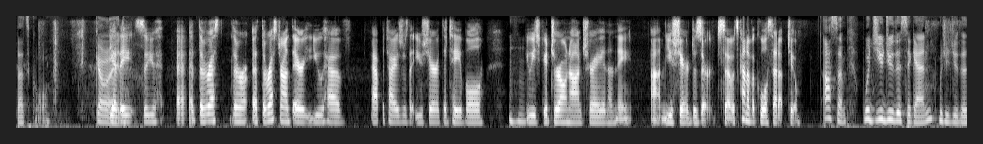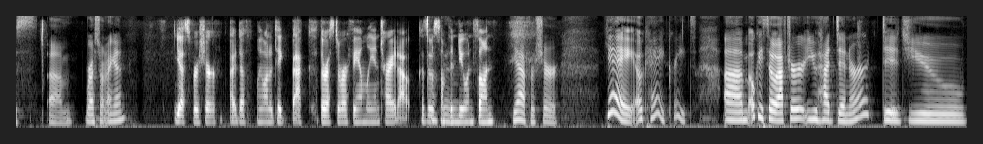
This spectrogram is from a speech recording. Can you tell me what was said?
that's cool. Go ahead. Yeah, they so you at the rest the, at the restaurant there you have appetizers that you share at the table. Mm-hmm. You each get your own entree, and then they um, you share dessert. So it's kind of a cool setup too. Awesome. Would you do this again? Would you do this um, restaurant again? Yes, for sure. I definitely want to take back the rest of our family and try it out because it was oh, something new and fun. Yeah, for sure. Yay. Okay, great. Um, okay, so after you had dinner, did you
